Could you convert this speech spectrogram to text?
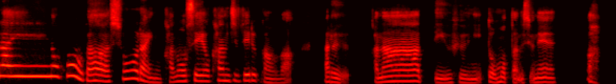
頼の方が将来の可能性を感じてる感はあるかなっていうふうにと思ったんですよね。あ、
